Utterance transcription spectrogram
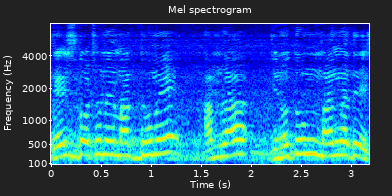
দেশ গঠনের মাধ্যমে আমরা যে নতুন বাংলাদেশ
